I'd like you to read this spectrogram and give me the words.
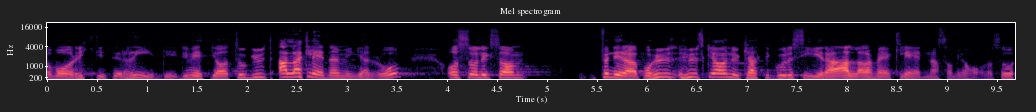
Jag var riktigt redig. Du vet, jag tog ut alla kläderna i min garderob och så liksom funderade på hur, hur ska jag nu kategorisera alla de här kläderna som jag har. Och så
